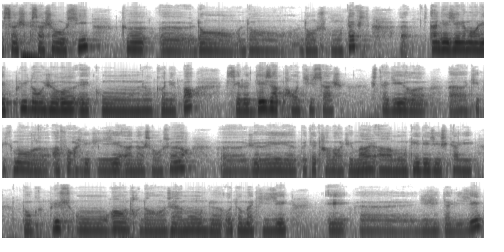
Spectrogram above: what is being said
sachant aussi que dans, dans, dans, ce contexte, un des éléments les plus dangereux et qu'on ne connaît pas, c'est le désapprentissage. C'est-à-dire, euh, ben, typiquement, euh, à force d'utiliser un ascenseur, euh, je vais peut-être avoir du mal à monter des escaliers. Donc plus on rentre dans un monde automatisé et digitalisé,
